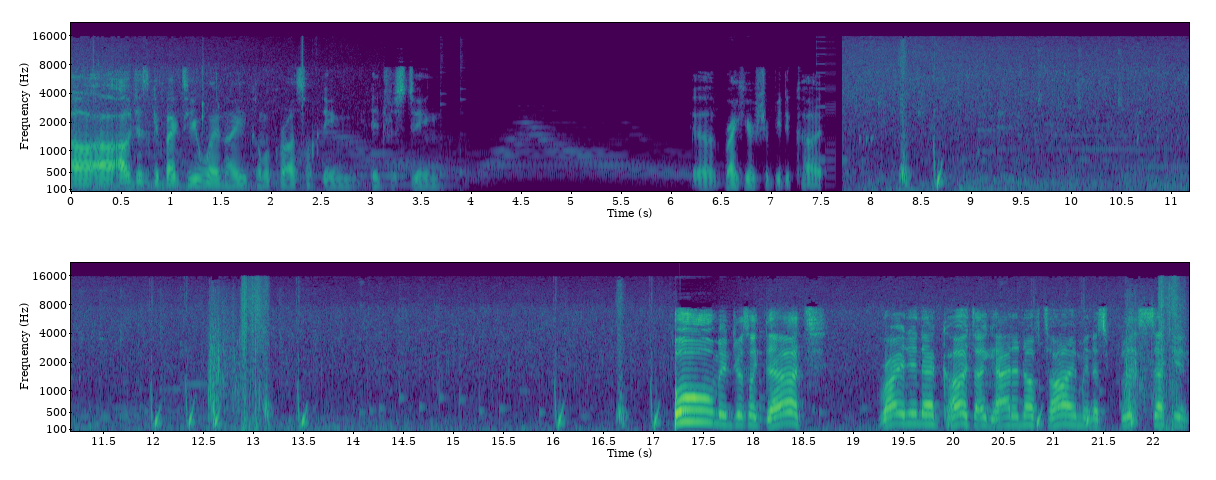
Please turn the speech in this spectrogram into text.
Uh, I'll just get back to you when I come across something interesting. Uh, right here should be the cut. Just like that, right in that cut, I had enough time in a split second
